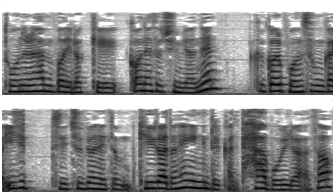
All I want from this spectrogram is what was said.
돈을 한번 이렇게 꺼내서 주면은 그걸 본 순간 이집트 주변에 있던 길 가던 행인들까지 다 몰려와서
